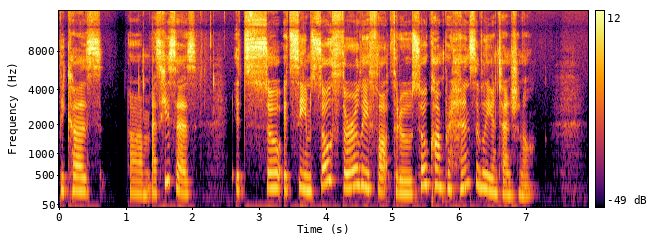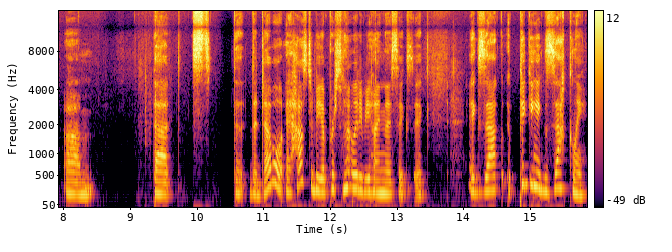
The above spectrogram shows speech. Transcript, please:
because um, as he says, it's so it seems so thoroughly thought through, so comprehensively intentional um, that the the devil it has to be a personality behind this ex, ex, exact picking exactly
